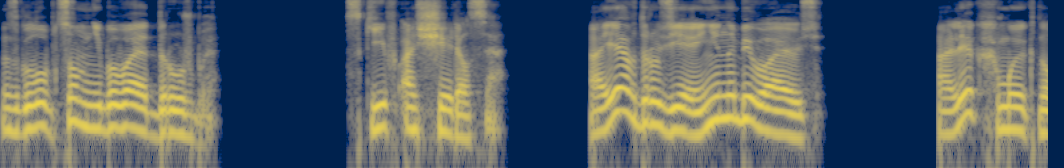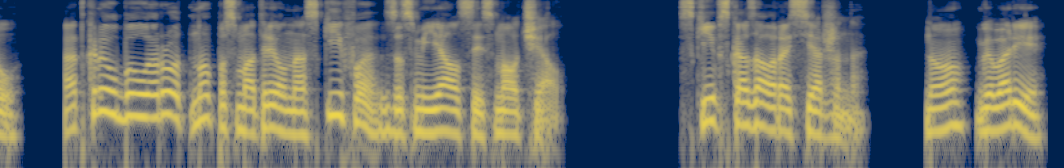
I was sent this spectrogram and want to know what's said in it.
С глупцом не бывает дружбы. Скиф ощерился. А я в друзья и не набиваюсь. Олег хмыкнул. Открыл было рот, но посмотрел на Скифа, засмеялся и смолчал. Скиф сказал рассерженно. «Ну, говори,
